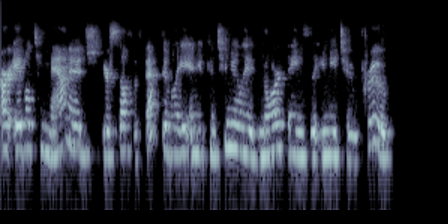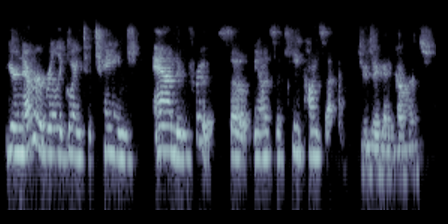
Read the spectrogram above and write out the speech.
are able to manage yourself effectively and you continually ignore things that you need to improve, you're never really going to change and improve. So, you know, it's a key concept. Do you take any comments?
